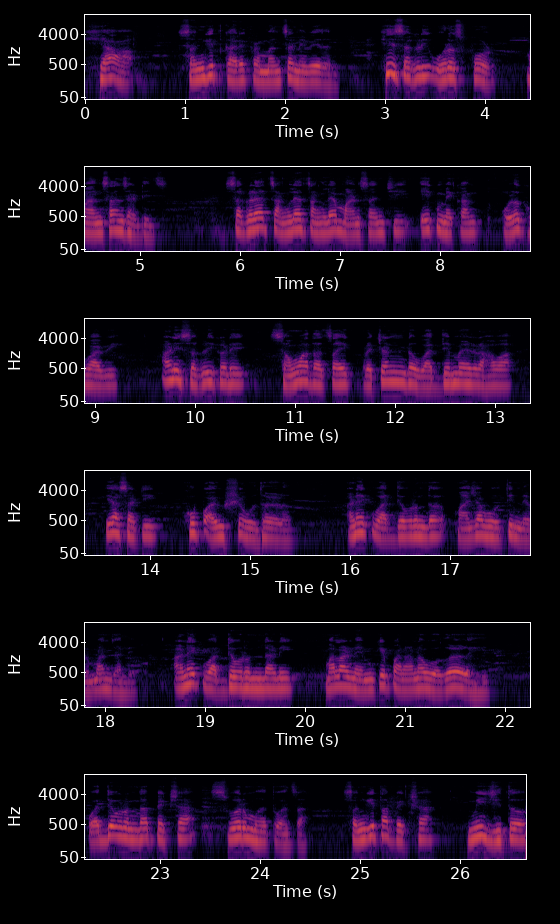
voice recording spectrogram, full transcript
ह्या संगीत कार्यक्रमांचं निवेदन. ही सगळी उरसफोड माणसांसाठीच. सगळ्या चांगल्या चांगल्या माणसांची एकमेकांत ओळख व्हावी आणि सगळीकडे संवादाचा एक प्रचंड वाद्यमेळ राहावा यासाठी खूप आयुष्य उधळलं. अनेक वाद्यवृंद माझ्याभोवती निर्माण झाले. अनेक वाद्यवृंदांनी मला नेमकेपणानं वगळलंही. वाद्यवृंदापेक्षा स्वर महत्त्वाचा. संगीतापेक्षा मी जिथं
